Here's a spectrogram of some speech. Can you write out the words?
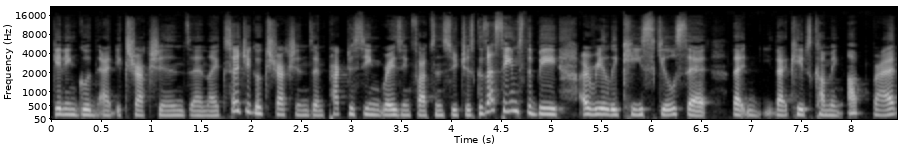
getting good at extractions and like surgical extractions and practicing raising flaps and sutures because that seems to be a really key skill set that that keeps coming up, right?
